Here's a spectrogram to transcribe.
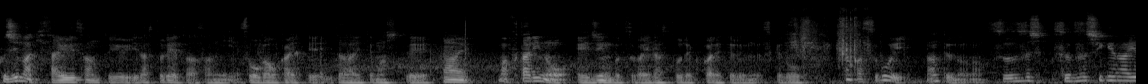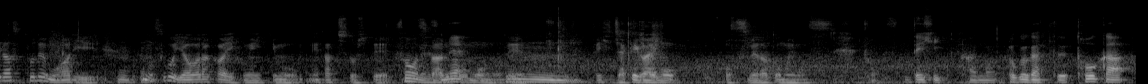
藤巻さゆりさんというイラストレーターさんに草画を描いていただいてまして、はい。まあ、2人のえー人物がイラストで描かれてるんですけどなんかすごいなんていうんだろうな涼し涼しげなイラストでもありでもすごい柔らかい雰囲気も、ね、タッチとしてそうですね。伝わると思うのでうん。ぜひジャケ買いもおすすめだと思います。そうです。ぜひあの6月10日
